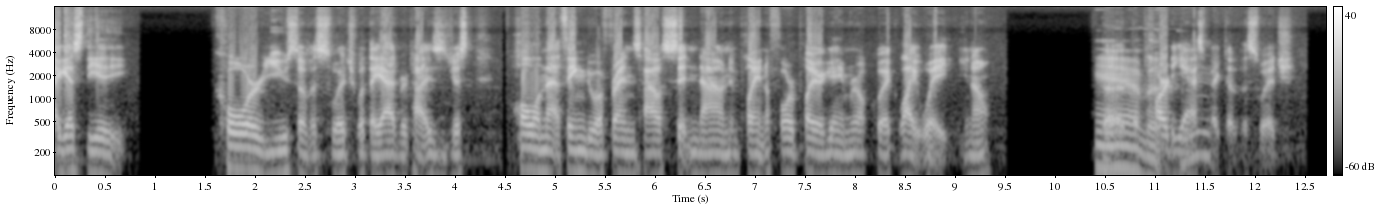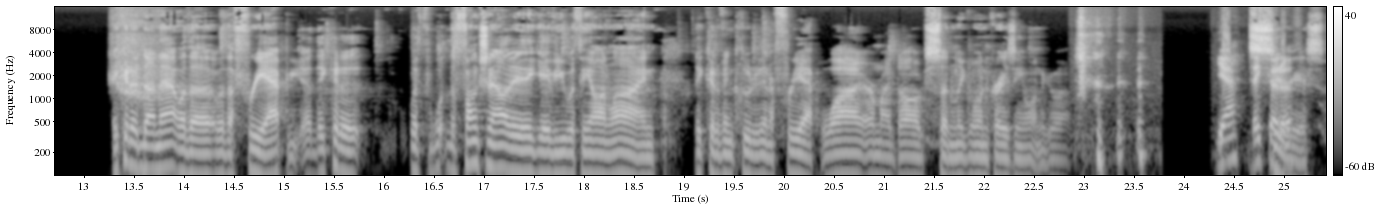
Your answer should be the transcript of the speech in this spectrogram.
I guess, the core use of a Switch. What they advertise is just hauling that thing to a friend's house, sitting down and playing a four player game real quick, lightweight, you know? The, Yeah, the but party Mm. aspect of the Switch. they could have done that with a with a free app. Uh, They could have with the functionality they gave you with the online. They could have included in a free app. Why are my dogs suddenly going crazy and wanting to go out? Yeah, they could have. Serious.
